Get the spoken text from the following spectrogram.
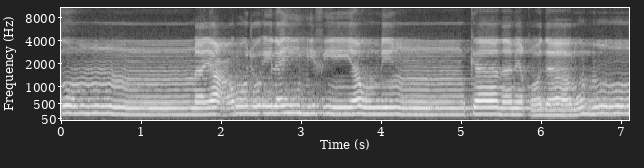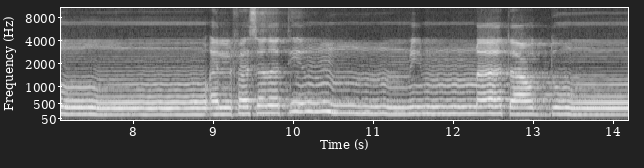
ثم يعرج إليه في يوم كان مقداره ألف سنة مما تعدون.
